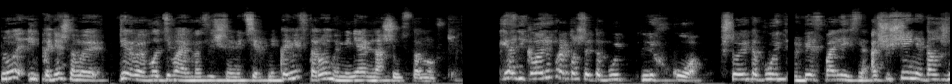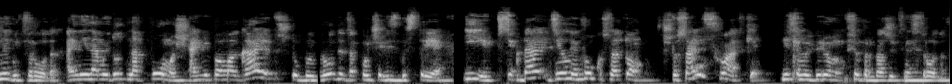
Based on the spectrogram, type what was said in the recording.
Ну и, конечно, мы первое владеваем различными техниками, второе мы меняем наши установки. Я не говорю про то, что это будет легко, что это будет бесполезно. Ощущения должны быть в родах. Они нам идут на помощь, они помогают, чтобы роды закончились быстрее. И всегда делаем фокус на том, что сами схватки, если мы берем всю продолжительность родов,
